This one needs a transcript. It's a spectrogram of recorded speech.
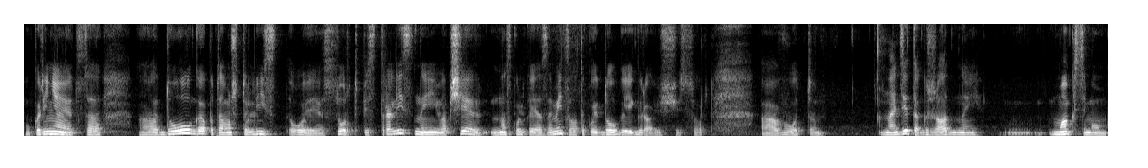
укореняются э, долго, потому что лист, ой, сорт пестролистный, вообще, насколько я заметила, такой долгоиграющий сорт. А вот на деток жадный, максимум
